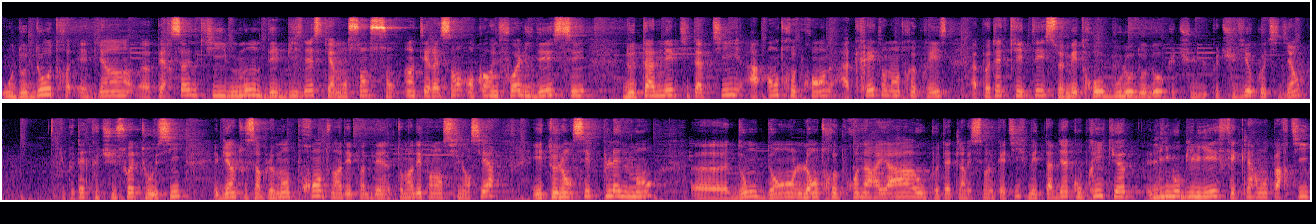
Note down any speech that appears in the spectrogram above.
ou de d'autres eh euh, personnes qui montent des business qui à mon sens sont intéressants. Encore une fois, l'idée c'est de t'amener petit à petit à entreprendre, à créer ton entreprise, à peut-être quitter ce métro boulot dodo que tu, que tu vis au quotidien. Et peut-être que tu souhaites toi aussi eh bien, tout simplement prendre ton, indépendance financière et te lancer pleinement euh, dans l'entrepreneuriat ou peut-être l'investissement locatif, mais tu as bien compris que l'immobilier fait clairement partie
